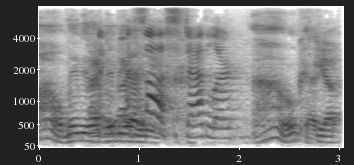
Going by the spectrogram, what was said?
Oh, maybe that. I- Maybe I I. I saw Statler, Oh, okay. Yeah.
